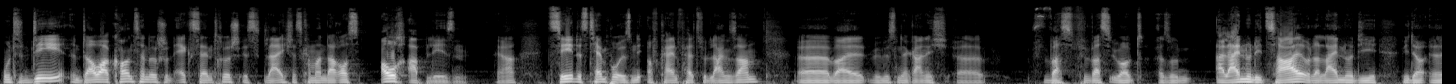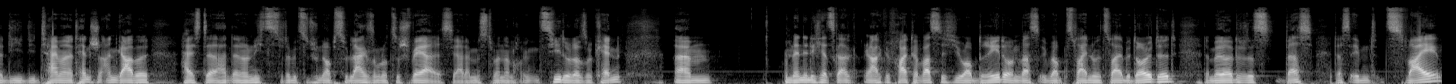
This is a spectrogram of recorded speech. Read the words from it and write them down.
und D, Dauer konzentrisch und exzentrisch ist gleich, das kann man daraus auch ablesen. Ja, C, das Tempo ist auf keinen Fall zu langsam, äh, weil wir wissen ja gar nicht, äh, was für was überhaupt, also allein nur die Zahl oder allein nur die wieder äh, die die Time and Attention Angabe heißt, der hat ja noch nichts damit zu tun, ob es zu langsam oder zu schwer ist. Ja, da müsste man dann noch irgendein Ziel oder so kennen. Ähm, und wenn du dich jetzt gerade gefragt hast, was ich überhaupt rede und was überhaupt 202 bedeutet, dann bedeutet es das, dass eben zwei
